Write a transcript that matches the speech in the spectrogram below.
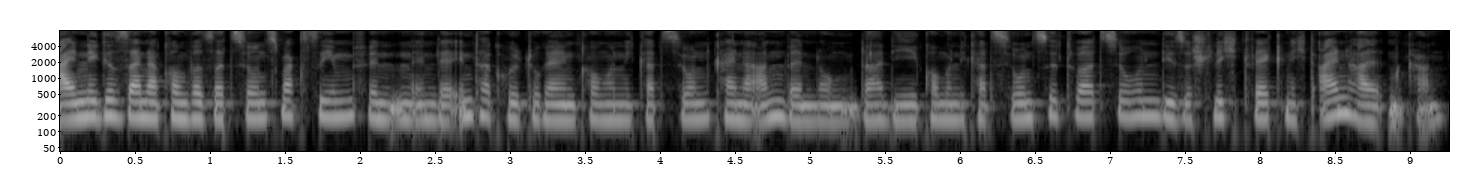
Einige seiner Konversationsmaximen finden in der interkulturellen Kommunikation keine Anwendung, da die Kommunikationssituation diese schlichtweg nicht einhalten kann.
